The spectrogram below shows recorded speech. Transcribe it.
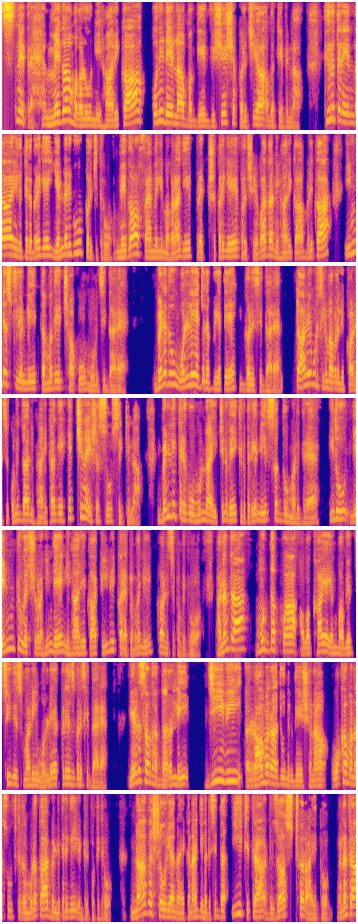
ಸ್ನೇಹಿತರೆ, ಮೆಗಾ ಮಗಳು ನಿಹಾರಿಕಾ ಕೊನಿಡೇಲಾ ಬಗ್ಗೆ ವಿಶೇಷ ಪರಿಚಯ ಅಗತ್ಯವಿಲ್ಲ. ಕಿರುತೆರೆಯಿಂದ ಹಿರುತೆರೆವರೆಗೆ ಎಲ್ಲರಿಗೂ ಪರಿಚಿತರು. ಮೆಗಾ ಫ್ಯಾಮಿಲಿ ಮಗಳಾಗಿ ಪ್ರೇಕ್ಷಕರಿಗೆ ಪರಿಚಯವಾದ ನಿಹಾರಿಕಾ ಬಳಿಕ ಇಂಡಸ್ಟ್ರಿಯಲ್ಲಿ ತಮ್ಮದೇ ಛಾಪು ಮೂಡಿಸಿದ್ದಾರೆ. ಬೆಳೆದು ಒಳ್ಳೆಯ ಜನಪ್ರಿಯತೆ ಗಳಿಸಿದ್ದಾರೆ. ಟಾಲಿವುಡ್ ಸಿನಿಮಾಗಳಲ್ಲಿ ಕಾಣಿಸಿಕೊಂಡಿದ್ದ ನಿಹಾರಿಕಾಗೆ ಹೆಚ್ಚಿನ ಯಶಸ್ಸು ಸಿಕ್ಕಿಲ್ಲ. ಬೆಳ್ಳಿ ತೆರೆಗೂ ಮುನ್ನ ಈ ಚಿಲುವೆ ಕಿರುತೆರೆಯಲ್ಲಿ ಸದ್ದು ಮಾಡಿದ್ರೆ ಇದು ಎಂಟು ವರ್ಷಗಳ ಹಿಂದೆ ನಿಹಾರಿಕಾ ಟಿವಿ ಕಾರ್ಯಕ್ರಮದಲ್ಲಿ ಕಾಣಿಸಿಕೊಂಡಿದ್ರು. ಅನಂತರ ಮುದ್ದಪ್ಪ ಅವಖಾಯ ಎಂಬ ವೆಬ್ ಸೀರೀಸ್ ಮಾಡಿ ಒಳ್ಳೆಯ ಕ್ರೇಜ್ ಗಳಿಸಿದ್ದಾರೆ. ಎರಡ್ ಸಾವಿರದ ಹದಿನಾರರಲ್ಲಿ ಜಿ ವಿ ರಾಮರಾಜು ನಿರ್ದೇಶನ ಒಕ ಮನಸು ಚಿತ್ರದ ಮೂಲಕ ಬೆಳ್ಳಿತೆರೆಗೆ ಎಂಟ್ರಿ ಕೊಟ್ಟಿದ್ರು. ನಾಗಶೌರ್ಯ ನಾಯಕನಾಗಿ ನಟಿಸಿದ್ದ ಈ ಚಿತ್ರ ಡಿಸಾಸ್ಟರ್ ಆಯಿತು. ಅನಂತರ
